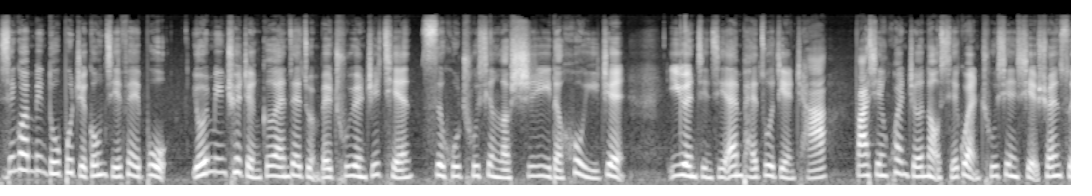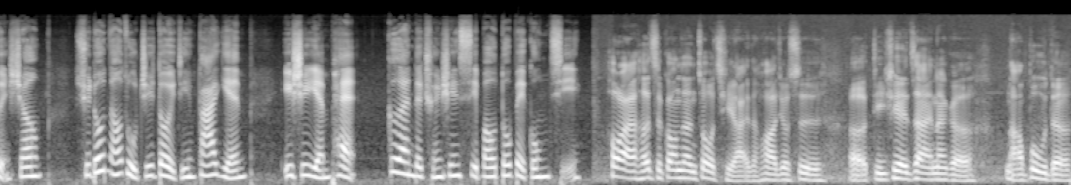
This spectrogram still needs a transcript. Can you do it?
新冠病毒不止攻击肺部，有一名确诊个案在准备出院之前，似乎出现了失忆的后遗症，医院紧急安排做检查，发现患者脑血管出现血栓损伤。许多脑组织都已经发炎，医师研判个案的全身细胞都被攻击。后来核磁共振做起来的话，就是呃，的确在那个脑部的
